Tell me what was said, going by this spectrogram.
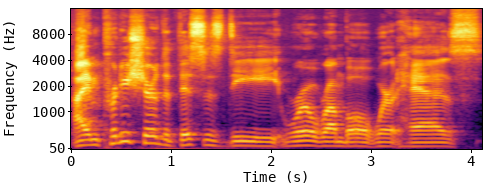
I'm pretty sure that this is the Royal Rumble where it has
